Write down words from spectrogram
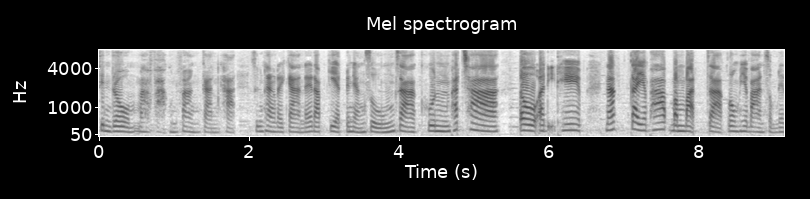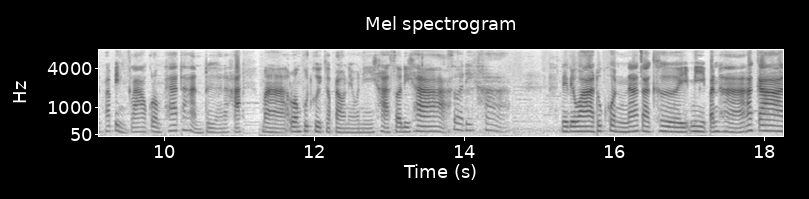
ซินโดรมมาฝากคุณฟังกันค่ะ ซึ่งทางรายการได้รับเกียรติเป็นอย่างสูงจากคุณพัชชา โตอดิเทพ นักกายภาพบำบัดจากโรงพยาบาลสมเด็จพระปิ่นเกล้ากรมแพทย์ทหารเรือนะคะ มาร่วมพูดคุยกับเราในวันนี้ค่ะ สวัสดีค่ะ สวัสดีค่ะเรียกได้ว่าทุกคนน่าจะเคยมีปัญหาอาการ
